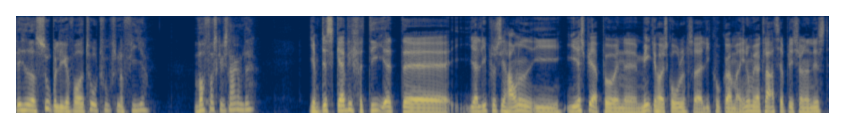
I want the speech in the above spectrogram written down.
Det hedder Superliga foråret 2004. Hvorfor skal vi snakke om det? Jamen det skal vi, fordi at øh, jeg lige pludselig havnede i, i Esbjerg på en øh, mediehøjskole, så jeg lige kunne gøre mig endnu mere klar til at blive journalist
